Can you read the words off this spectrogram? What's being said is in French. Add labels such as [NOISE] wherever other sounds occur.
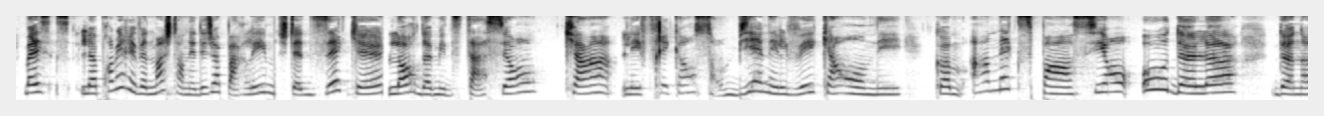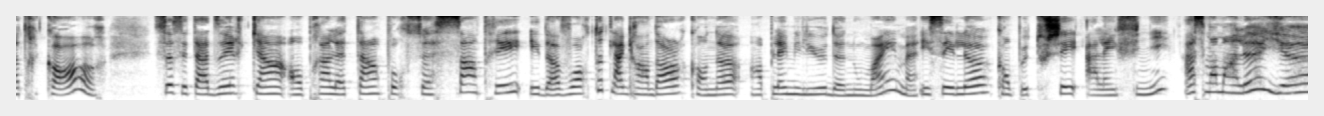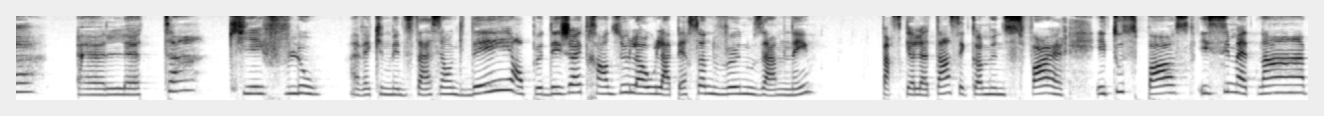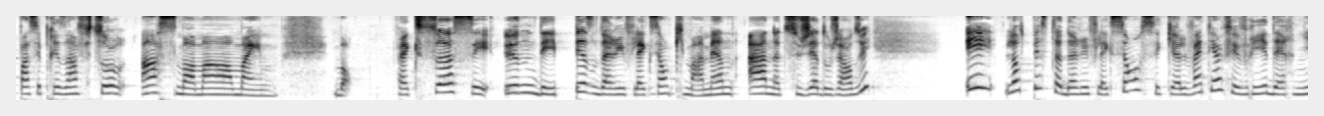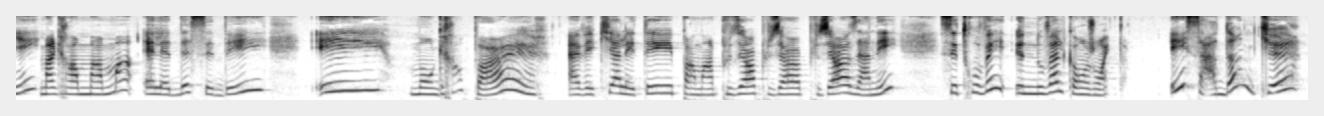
Mais ben, le premier événement, je t'en ai déjà parlé. Je te disais que lors de méditation, quand les fréquences sont bien élevées, quand on est comme en expansion au-delà de notre corps, ça, c'est-à-dire quand on prend le temps pour se centrer et de voir toute la grandeur qu'on a en plein milieu de nous-mêmes. Et c'est là qu'on peut toucher à l'infini. À ce moment-là, il y a euh, le temps qui est flou. Avec une méditation guidée, on peut déjà être rendu là où la personne veut nous amener parce que le temps, c'est comme une sphère et tout se passe ici, maintenant, passé, présent, futur, en ce moment même. Bon, fait que ça, c'est une des pistes de réflexion qui m'amène à notre sujet d'aujourd'hui. Et l'autre piste de réflexion, c'est que le 21 février dernier, ma grand-maman, elle est décédée et mon grand-père, avec qui elle était pendant plusieurs, plusieurs, plusieurs années, s'est trouvé une nouvelle conjointe. Et ça donne que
